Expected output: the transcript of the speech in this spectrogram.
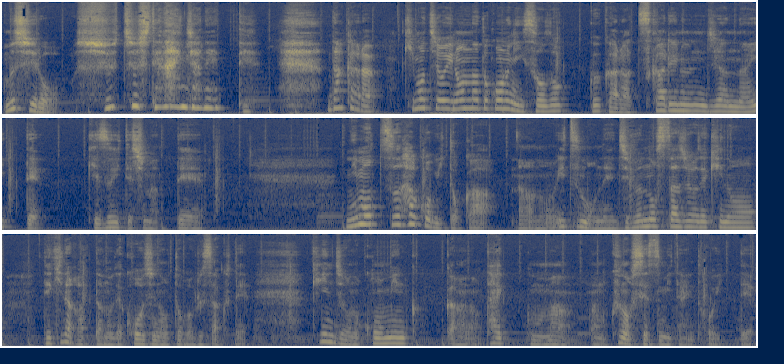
むしろ集中してないんじゃねって。だから気持ちをいろんなところに注ぐから疲れるんじゃないって気づいてしまって。荷物運びとかあのいつもね自分のスタジオで昨日できなかったので工事の音がうるさくて。近所の公民館の体育まあ、あの区の施設みたいなとこ行って。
